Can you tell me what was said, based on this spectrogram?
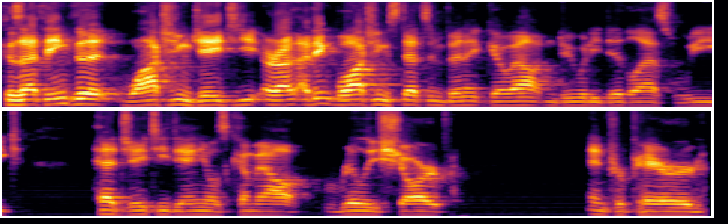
Because I think that watching JT, or I think watching Stetson Bennett go out and do what he did last week, had JT Daniels come out really sharp and prepared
